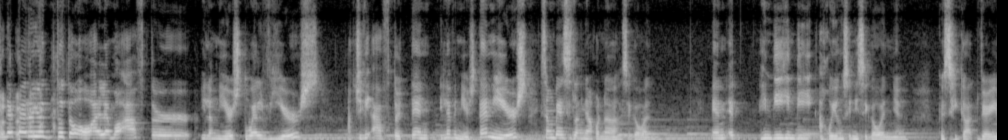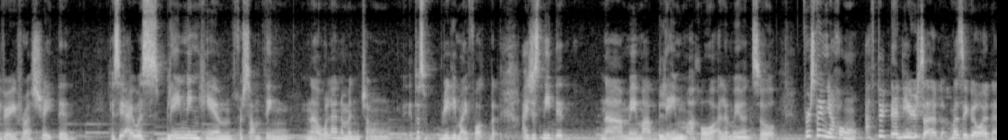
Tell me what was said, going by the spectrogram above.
Hindi, pero yung totoo, alam mo, after ilang years, 12 years, actually after 10, 11 years, 10 years, isang beses lang niya ako nasigawan. And it, hindi-hindi ako yung sinisigawan niya. Because he got very, very frustrated. Kasi I was blaming him for something na wala naman siyang... It was really my fault. But I just needed na may ma-blame ako. Alam mo yun. So, first time niya akong, after 10 years, ah, masigawan na.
